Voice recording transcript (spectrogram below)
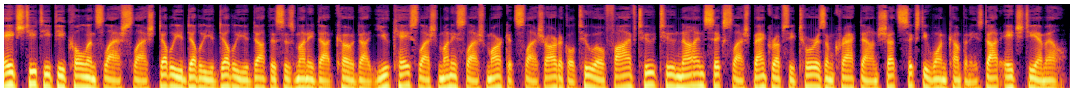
http colon slash slash www.thisismoney.co.uk slash money slash market slash article 2052296 slash bankruptcy tourism crackdown shuts 61 companies.html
